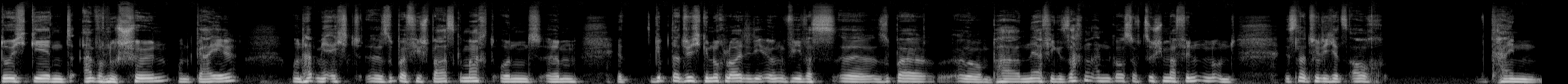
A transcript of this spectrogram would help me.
durchgehend einfach nur schön und geil und hat mir echt äh, super viel Spaß gemacht. Und ähm, es gibt natürlich genug Leute, die irgendwie was äh, super, äh, ein paar nervige Sachen an Ghost of Tsushima finden und ist natürlich jetzt auch kein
